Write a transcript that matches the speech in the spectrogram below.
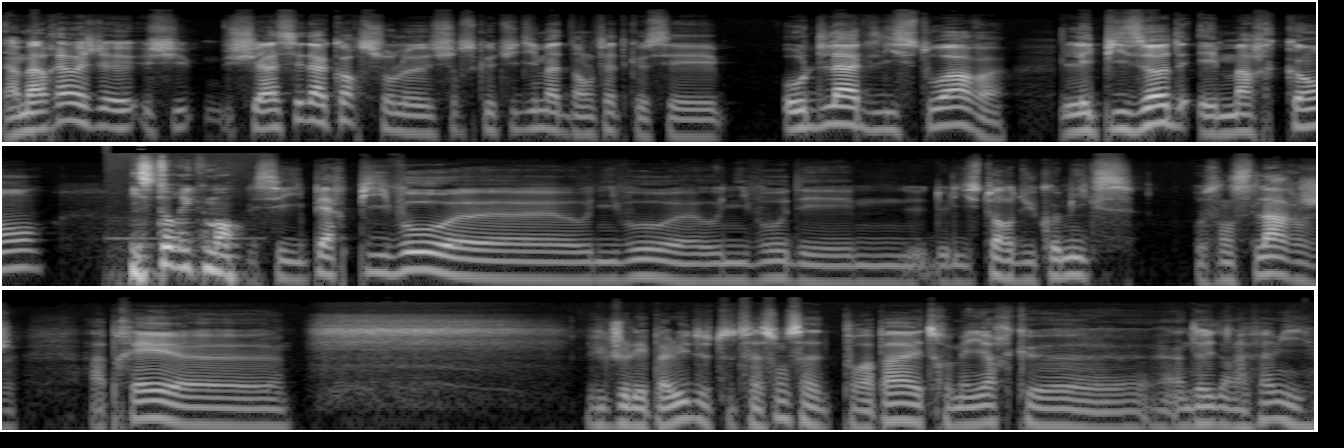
Ah, mais après, je, je, suis assez d'accord sur le sur ce que tu dis, Matt, dans le fait que c'est au-delà de l'histoire l'épisode est marquant. Historiquement. C'est hyper pivot euh, au niveau, euh, au niveau des, de l'histoire du comics, au sens large. Après, euh, vu que je l'ai pas lu, de toute façon, ça ne pourra pas être meilleur que Un deuil dans la famille.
